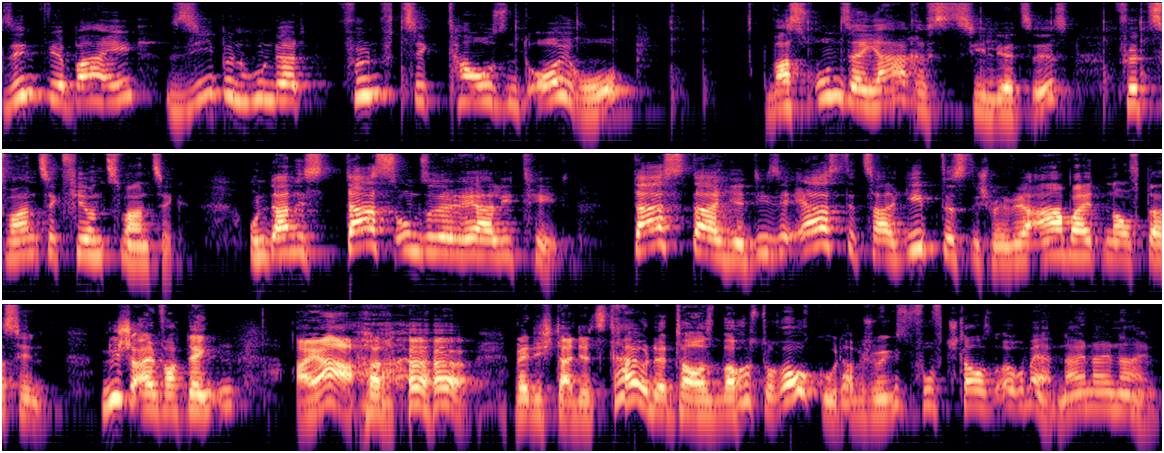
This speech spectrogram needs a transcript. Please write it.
sind wir bei 750.000 Euro was unser Jahresziel jetzt ist für 2024. Und dann ist das unsere Realität. Das da hier, diese erste Zahl gibt es nicht mehr. Wir arbeiten auf das hin. Nicht einfach denken, ah ja, wenn ich dann jetzt 300.000 mache, ist doch auch gut, habe ich wenigstens 50.000 Euro mehr. Nein, nein, nein.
